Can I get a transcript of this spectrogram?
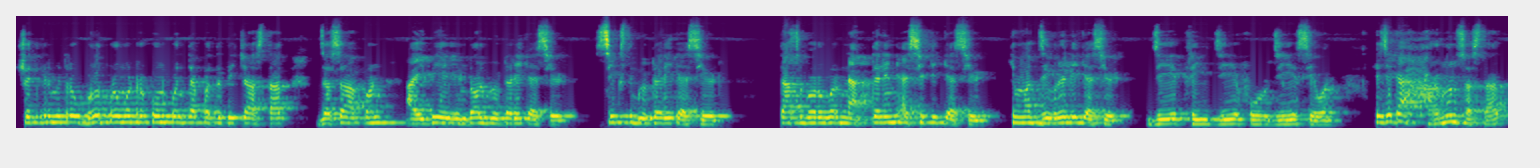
शेतकरी मित्र ग्रोथ प्रमोटर कोणकोणत्या पद्धतीचे असतात? जसं आपण IBA indole butyric acid sixth butyric acid त्याचबरोबर नॅप्थॅलिन ॲसिटिक ऍसिड किंवा gibberellic acid G A three G A four G A seven हे जे काय हार्मोन्स असतात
